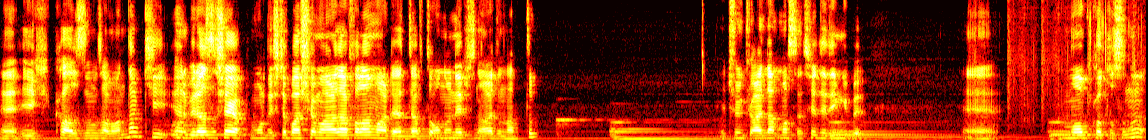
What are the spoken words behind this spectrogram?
e, ilk kazdığım zamandan ki yani biraz da şey yaptım orada işte başka mağaralar falan vardı etrafta onların hepsini aydınlattım. E, çünkü aydınlatmazsanız işte dediğim gibi e, mob kotasını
